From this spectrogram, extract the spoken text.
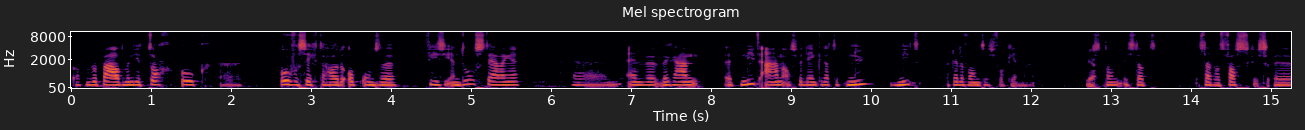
op een bepaalde manier toch ook eh, overzicht te houden op onze visie en doelstellingen. En we, we gaan het niet aan als we denken dat het nu niet relevant is voor kinderen. Ja. Dus dan is dat, staat dat vast eh,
